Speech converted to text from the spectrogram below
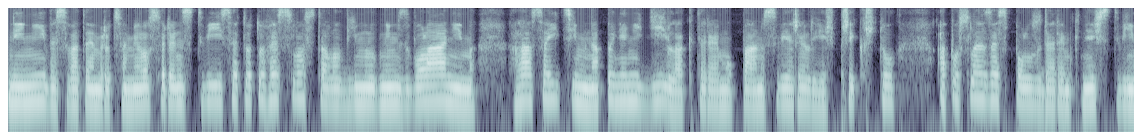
Nyní ve svatém roce milosrdenství se toto heslo stalo výmluvným zvoláním, hlásajícím naplnění díla, kterému pán svěřil již při křtu a posléze spolu s darem kněžství,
